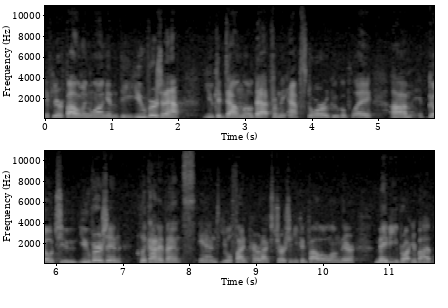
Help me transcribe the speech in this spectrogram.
If you're following along in the YouVersion app, you can download that from the App Store or Google Play. Um, go to YouVersion, click on events, and you'll find Paradox Church, and you can follow along there. Maybe you brought your Bible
